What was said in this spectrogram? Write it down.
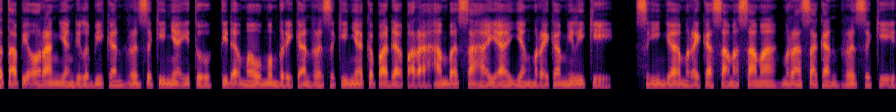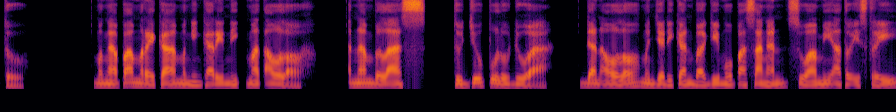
tetapi orang yang dilebihkan rezekinya itu tidak mau memberikan rezekinya kepada para hamba sahaya yang mereka miliki, sehingga mereka sama-sama merasakan rezeki itu. Mengapa mereka mengingkari nikmat Allah? 16. 72. Dan Allah menjadikan bagimu pasangan, suami atau istri,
